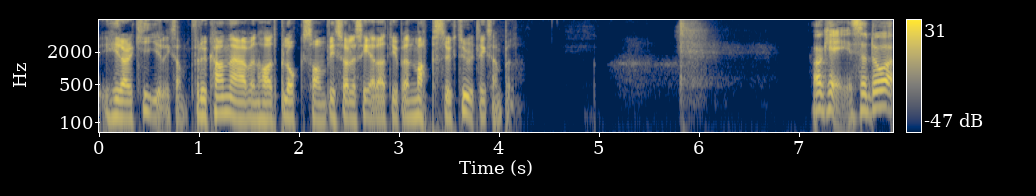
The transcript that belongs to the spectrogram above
hierarki. Liksom. För du kan även ha ett block som visualiserar typ en mappstruktur till exempel. Okej, så då,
